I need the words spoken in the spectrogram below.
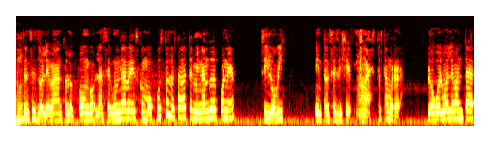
Entonces lo levanto, lo pongo. La segunda vez, como justo lo estaba terminando de poner, sí lo vi. Y entonces dije, "Ah, esto está muy raro. Lo vuelvo a levantar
